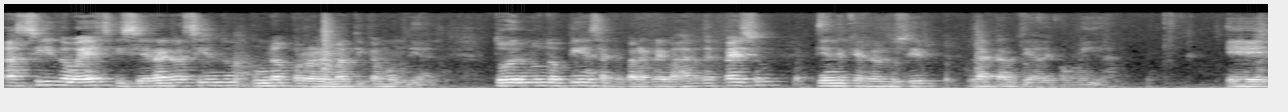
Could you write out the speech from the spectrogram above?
ha sido, es y será siendo una problemática mundial. Todo el mundo piensa que para rebajar de peso tiene que reducir la cantidad de comida. Eh,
